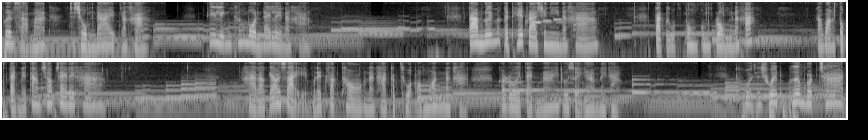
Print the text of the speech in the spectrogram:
เพื่อนๆสามารถจะชมได้นะคะ ที่ลิงก์ข้างบนได้เลยนะคะ ตามด้วยมะเขือเทศราชินีนะคะ ตัดเป็นวงกลมๆนะคะ ระวังตกแต่งได้ตามชอบใจเลยค่ะค่ะแล้วแก้วใส่เมล็ดฟักทองนะคะ กับถั่วอัลมอนด์นะคะ ก็โรยแต่งหน้าให้ดูสวยงามเลยค่ะ ถั่วจะช่วยเพิ่มรสชาติ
